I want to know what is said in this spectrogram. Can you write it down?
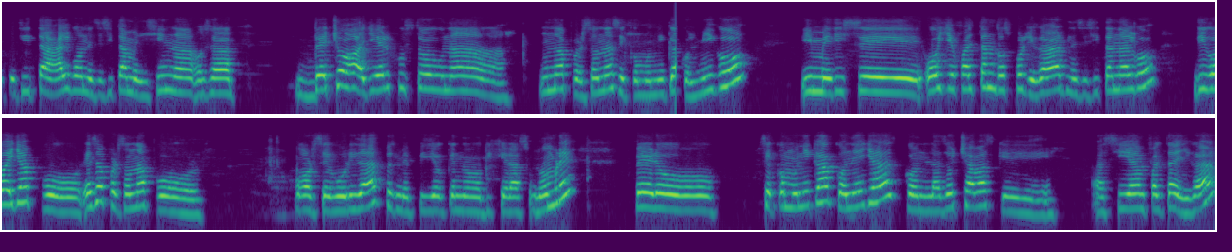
Necesita algo, necesita medicina, o sea, de hecho ayer justo una, una persona se comunica conmigo y me dice, oye, faltan dos por llegar, necesitan algo. Digo, ella por, esa persona por, por seguridad, pues me pidió que no dijera su nombre, pero se comunica con ellas, con las dos chavas que hacían falta de llegar,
